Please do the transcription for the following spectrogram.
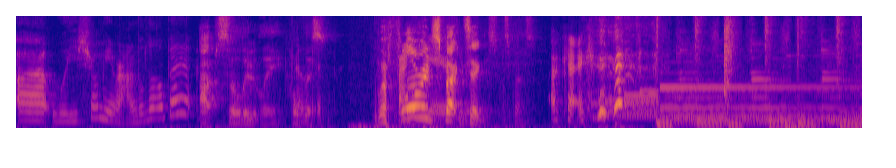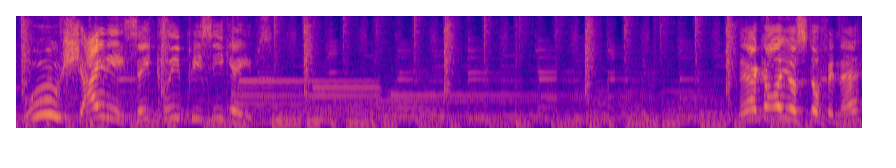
uh, will you show me around a little bit? Absolutely. Hold this. We're floor you. inspecting. Suspense. Okay. Ooh, shiny. See, clean PC games. There, I got all your stuff in there.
